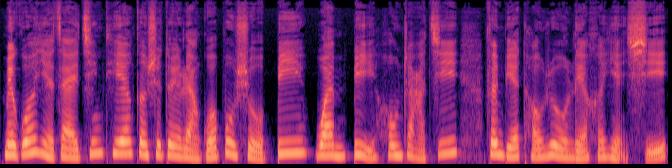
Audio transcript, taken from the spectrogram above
美国也在今天更是对两国部署 B-1B 轰炸机，分别投入联合演习。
